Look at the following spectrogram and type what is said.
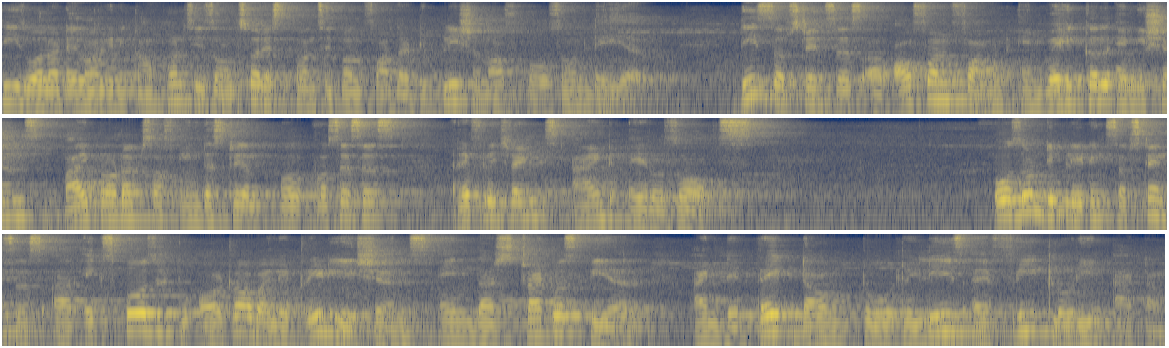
These volatile organic compounds is also responsible for the depletion of ozone layer. These substances are often found in vehicle emissions, byproducts of industrial processes, refrigerants and aerosols. Ozone depleting substances are exposed to ultraviolet radiations in the stratosphere and they break down to release a free chlorine atom.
